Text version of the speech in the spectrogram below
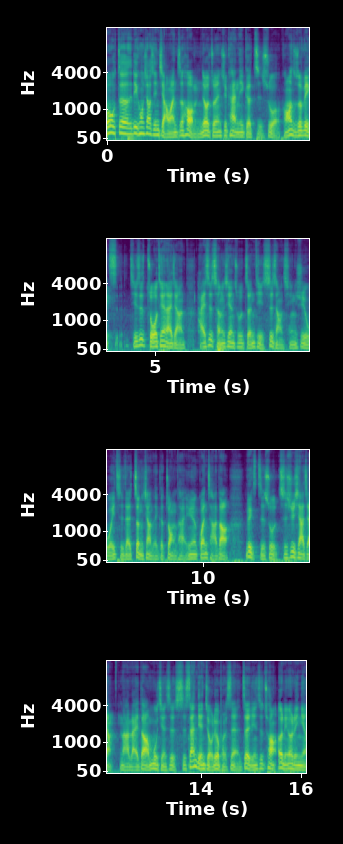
不过，这利空消息讲完之后，你如果昨天去看一个指数，恐慌指数 VIX，其实昨天来讲还是呈现出整体市场情绪维持在正向的一个状态，因为观察到 VIX 指数持续下降，那来到目前是十三点九六 percent，这已经是创二零二零年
